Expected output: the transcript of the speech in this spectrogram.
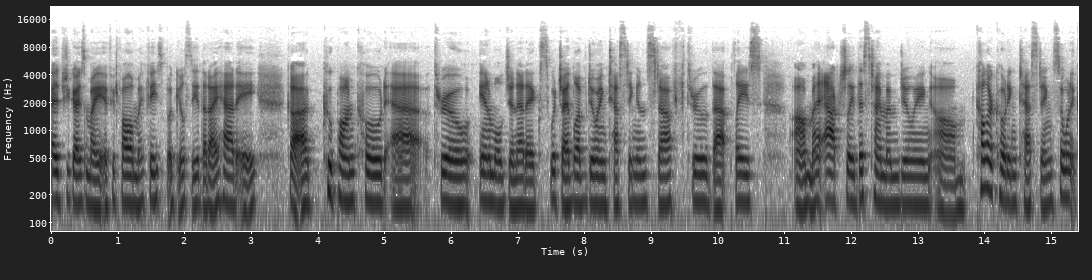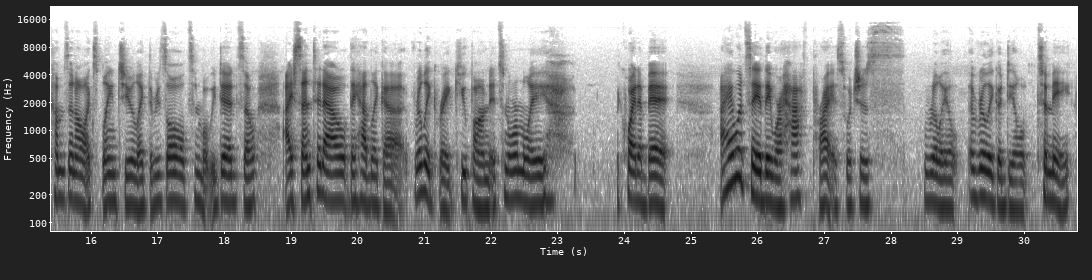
as you guys might, if you follow my Facebook, you'll see that I had a, a coupon code at, through Animal Genetics, which I love doing testing and stuff through that place. Um, I actually, this time I'm doing um, color coding testing. So when it comes in, I'll explain to you like the results and what we did. So I sent it out. They had like a really great coupon. It's normally quite a bit. I would say they were half price, which is really a, really good deal to me.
